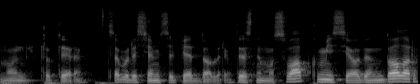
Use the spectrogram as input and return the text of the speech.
0,04. Це буде 75 доларів. Тиснемо Swap, комісія 1 долар.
